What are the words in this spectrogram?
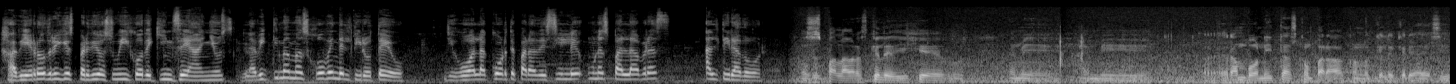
Javier Rodríguez perdió a su hijo de 15 años, la víctima más joven del tiroteo. Llegó a la corte para decirle unas palabras al tirador. Esas palabras que le dije en mi, eran bonitas comparado con lo que le quería decir.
